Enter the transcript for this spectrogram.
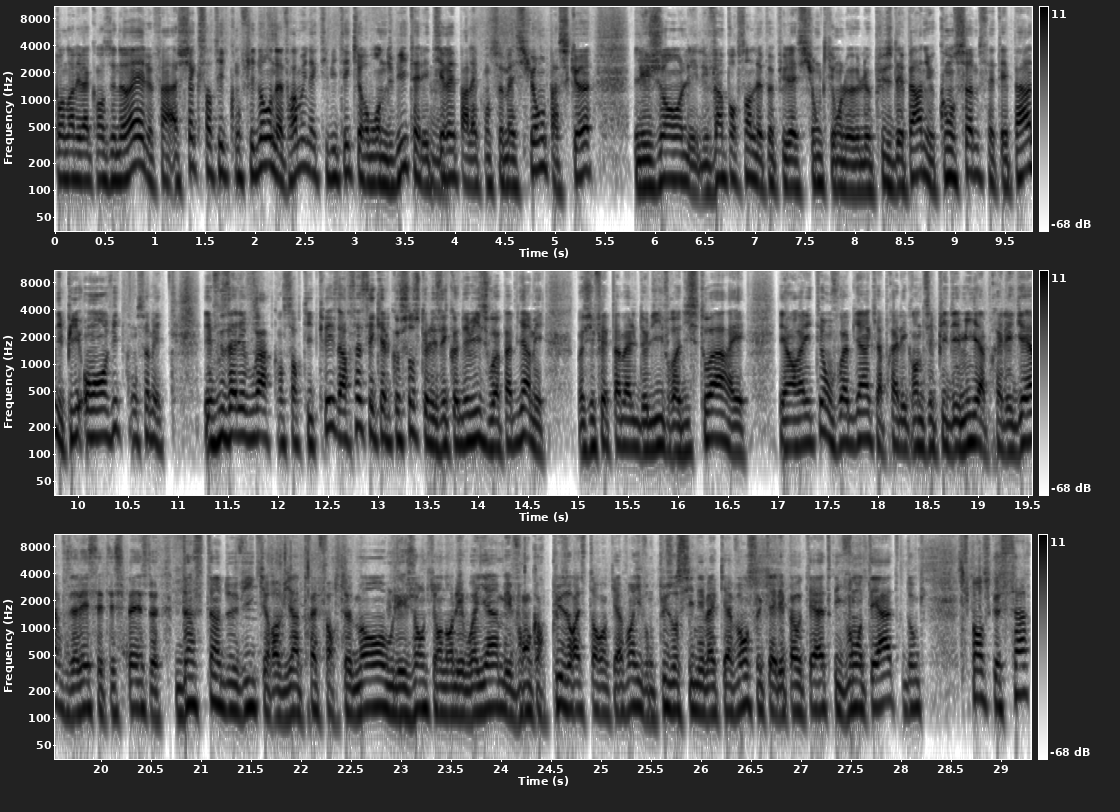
pendant les vacances de Noël. Enfin, à chaque sortie de confinement, on a vraiment une activité qui remonte vite. Elle est mm. tirée par la consommation parce que les gens, les, 20% de la population qui ont le, le plus d'épargne consomment cette épargne puis ont envie de consommer. Et vous allez voir qu'en sortie de crise, alors ça c'est quelque chose que les économistes voient pas bien, mais moi j'ai fait pas mal de livres d'histoire et, et en réalité on voit bien qu'après les grandes épidémies, après les guerres, vous avez cette espèce d'instinct de, vie qui revient très fortement, où les gens qui en ont les moyens, mais vont encore plus au restaurant qu'avant, ils vont plus au cinéma qu'avant, ceux qui n'allaient pas au théâtre, ils vont au théâtre. Donc je pense que ça,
